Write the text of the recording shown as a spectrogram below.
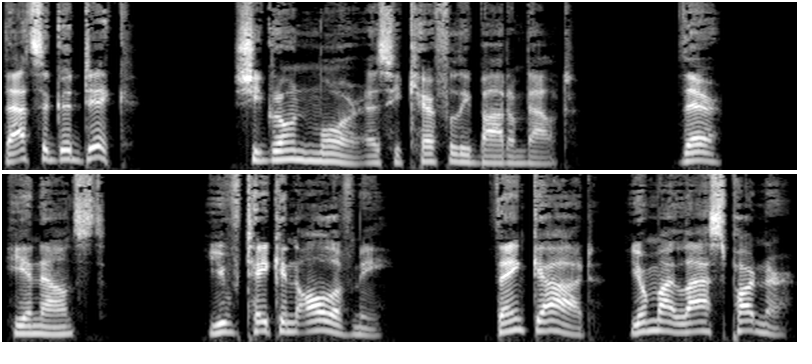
That's a good dick! She groaned more as he carefully bottomed out. There, he announced. You've taken all of me. Thank God, you're my last partner.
